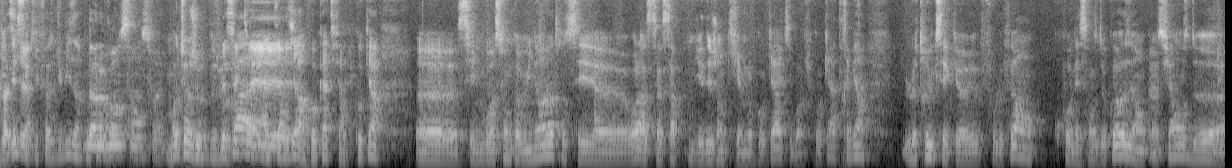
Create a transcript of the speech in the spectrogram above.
L'idée, c'est qu'ils fassent du bise un peu Dans plus le bon sens, ouais. Moi, tu vois, je ne c'est pas les- interdire à Coca de faire du Coca. Euh, c'est une boisson comme une autre. C'est euh, voilà, ça, ça, il y a des gens qui aiment le Coca, qui boivent du Coca, très bien. Le truc, c'est qu'il faut le faire en connaissance de cause et en conscience de, euh,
